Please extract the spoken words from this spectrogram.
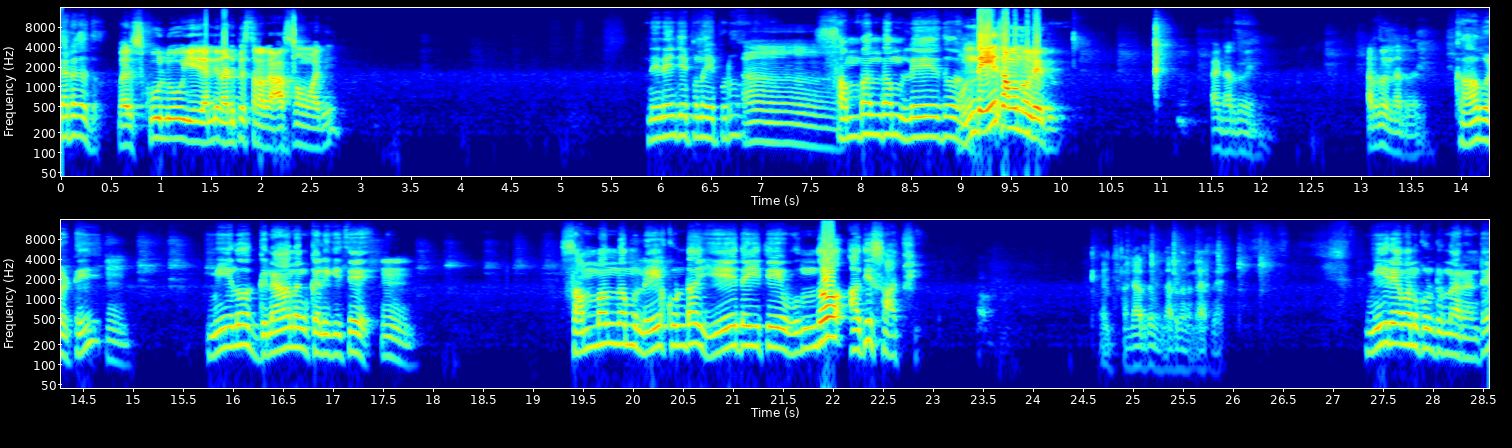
జరగదు. మరి స్కూలు ఇవన్నీ నడిపిస్తున్నారు ఆశ్రమం అది? నేనేం చెప్పినా ఇప్పుడు? సంబంధం లేదు అని. ఉంది సంబంధం లేదు. ఆయన అర్థమైంది. అర్థమైంది అర్థమైంది. కాబట్టి మీలో జ్ఞానం కలిగితే. సంబంధం లేకుండా ఏదైతే ఉందో అది సాక్షి. అర్థమైంది అర్థమైంది అర్థమైంది. మీరేమనుకుంటున్నారంటే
